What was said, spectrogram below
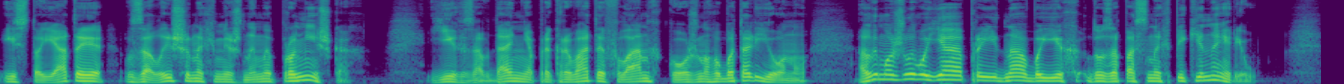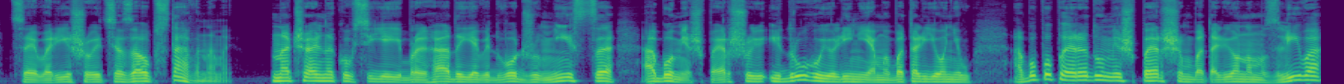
і стояти в залишених між ними проміжках. Їх завдання прикривати фланг кожного батальйону, але, можливо, я приєднав би їх до запасних пікінерів. Це вирішується за обставинами. Начальнику всієї бригади я відводжу місце або між першою і другою лініями батальйонів, або попереду між першим батальйоном зліва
